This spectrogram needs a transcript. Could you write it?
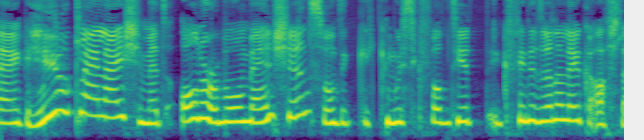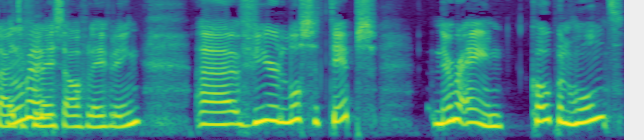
een heel klein lijstje met honorable mentions. Want ik, ik, moest, ik, vond dit, ik vind het wel een leuke afsluiting voor deze aflevering. Eh, vier losse tips. Nummer 1. Koop een hond.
